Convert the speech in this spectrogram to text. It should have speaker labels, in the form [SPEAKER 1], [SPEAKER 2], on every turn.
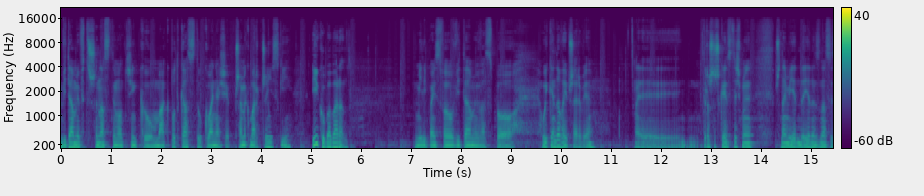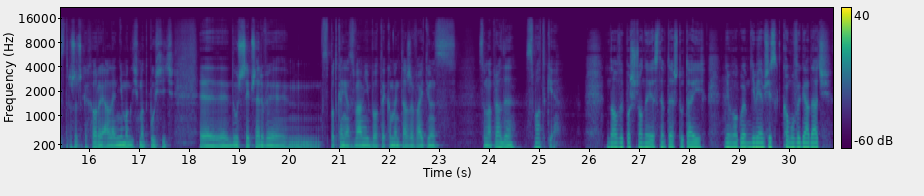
[SPEAKER 1] Witamy w trzynastym odcinku Mac Podcastu. Kłania się Przemek Marczyński
[SPEAKER 2] i Kuba Baran.
[SPEAKER 1] Mili Państwo, witamy Was po weekendowej przerwie. Yy, troszeczkę jesteśmy, przynajmniej jeden, jeden z nas jest troszeczkę chory, ale nie mogliśmy odpuścić yy, dłuższej przerwy yy, spotkania z Wami, bo te komentarze w iTunes są naprawdę słodkie.
[SPEAKER 2] No, wypuszczony jestem też tutaj. Nie mogłem, nie miałem się z komu wygadać,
